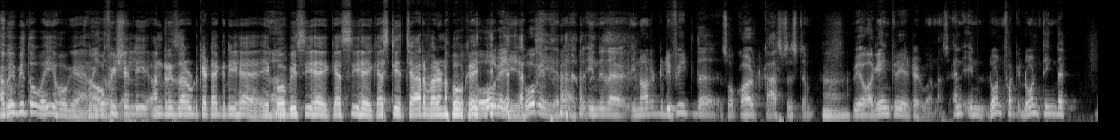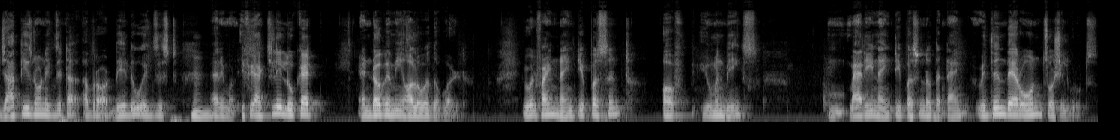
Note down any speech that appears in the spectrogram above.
अभी so, भी तो वही हो गया है ना ऑफिशियली अनरिजर्व कैटेगरी है एक ओबीसी है एक एससी है एक एस टी चार वर्ण हो गई हो गई हो गई है ना। तो in in order to defeat the so called caste system we have again created one and in don't don't think that jati don't exist abroad they do exist very much if you actually look at endogamy all over the world you will find ninety percent of human beings marry ninety percent of the time within their own social groups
